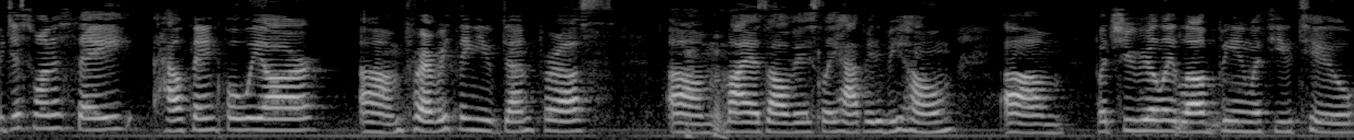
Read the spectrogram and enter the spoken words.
We just want to say how thankful we are um, for everything you've done for us. Um, Maya's obviously happy to be home, um, but she really loved being with you too.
